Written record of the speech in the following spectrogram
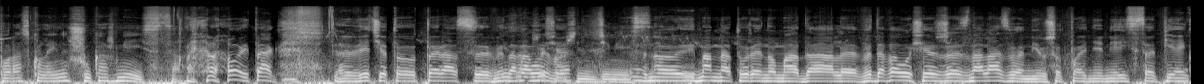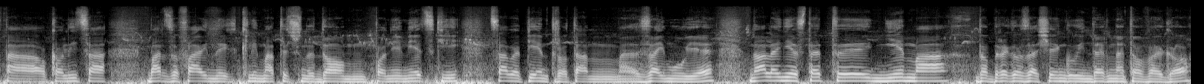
po raz kolejny szukasz miejsca. Oj tak, wiecie, to teraz Nie wydawało się... zagrzewasz nigdzie miejsca. No, mam naturę nomada, ale wydawało się, że znalazłem już odpowiednie miejsce. Piękna okolica, bardzo fajny, klimatyczny dom po niemiecki. Całe piętro tam e, zajmuje. No ale niestety nie ma dobrego zasięgu internetowego.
